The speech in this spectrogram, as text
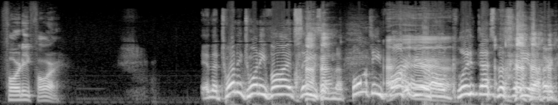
44. In the 2025 season, the 45 year old Clint Esposito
